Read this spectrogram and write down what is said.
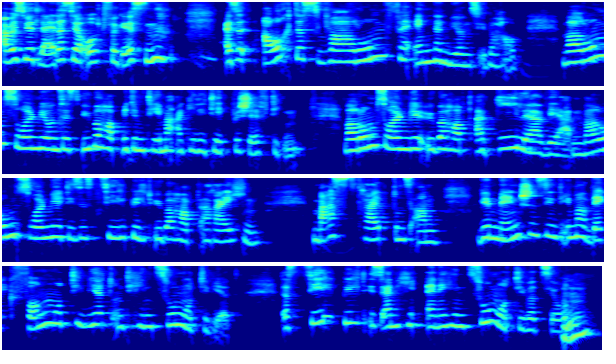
Aber es wird leider sehr oft vergessen. Also auch das Warum verändern wir uns überhaupt? Warum sollen wir uns jetzt überhaupt mit dem Thema Agilität beschäftigen? Warum sollen wir überhaupt agiler werden? Warum sollen wir dieses Zielbild überhaupt erreichen? Was treibt uns an? Wir Menschen sind immer weg von motiviert und hinzu motiviert. Das Zielbild ist ein, eine Hinzu-Motivation. Mhm.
